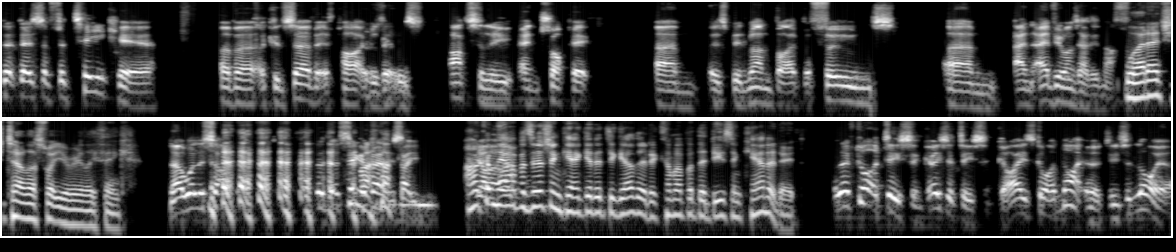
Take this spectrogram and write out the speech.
that there's a fatigue here of a, a conservative party that was utterly entropic, um, has been run by buffoons, um, and everyone's had enough. Why don't you tell us what you really think? no, well, it's, the, the thing about it is like, How Yeah, come the I- opposition can't get it together to come up with a decent candidate? Well, they've got a decent. guy. He's a decent guy. He's got a knighthood. He's a lawyer.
